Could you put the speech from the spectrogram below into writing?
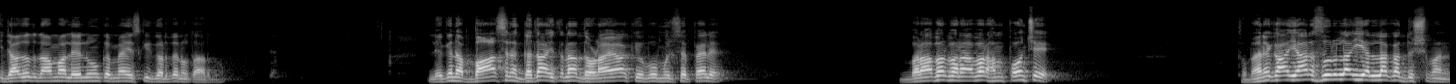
اجازت نامہ لے لوں کہ میں اس کی گردن اتار دوں۔ لیکن عباس نے گدا اتنا دوڑایا کہ وہ مجھ سے پہلے برابر برابر ہم پہنچے۔ تو میں نے کہا، یا رسول اللہ، یہ اللہ کا دشمن،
